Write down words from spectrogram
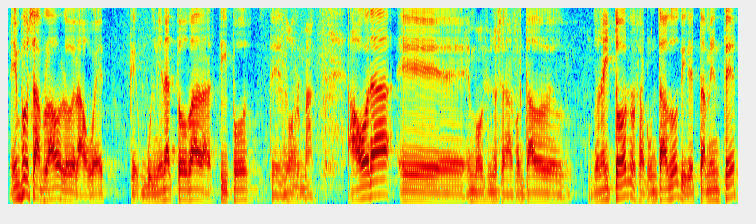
hemos hablado lo de la web, que vulnera todos los tipos de normas. Ahora eh, hemos, nos ha contado, don Aitor nos ha contado directamente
